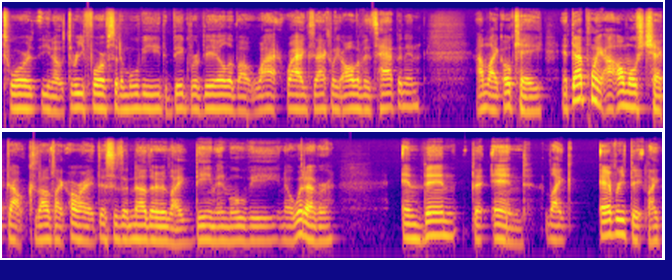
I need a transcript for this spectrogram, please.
toward you know three fourths of the movie, the big reveal about why why exactly all of it's happening. I'm like, okay. At that point, I almost checked out because I was like, all right, this is another like demon movie, you know, whatever. And then the end, like everything, like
